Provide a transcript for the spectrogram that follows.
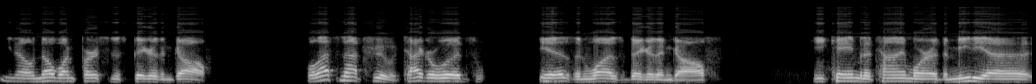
you know, no one person is bigger than golf. Well, that's not true. Tiger Woods is and was bigger than golf he came at a time where the media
